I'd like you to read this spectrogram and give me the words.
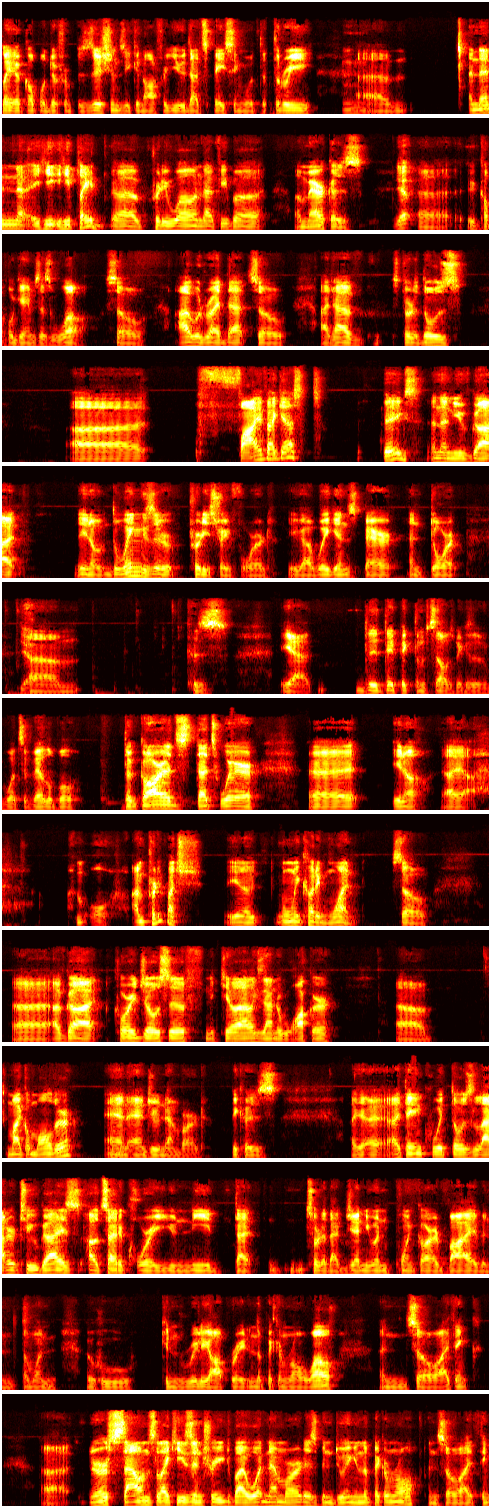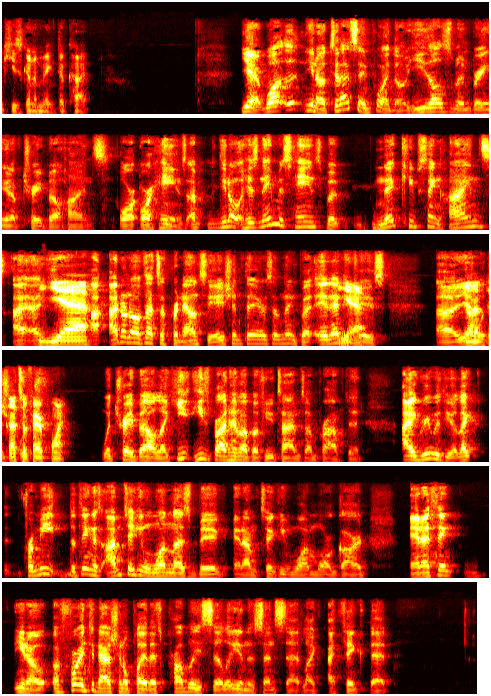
play a couple different positions. He can offer you that spacing with the 3 Mhm. um, and then uh, he he played uh, pretty well in that FIBA Americas Yep. uh, a couple games as well. So I would ride that. So I'd have sort of those uh, five, I guess, bigs, and then you've got you know the wings are pretty straightforward. You got Wiggins, Barrett, and Dort. Yeah. Um, because yeah, they, they pick themselves because of what's available. The guards, that's where uh, you know I I'm I'm pretty much you know only cutting one. So uh, I've got Cory Joseph, Nickeil Alexander Walker, uh, Mychal Mulder, and Andrew Nembhard because I- I, I think with those latter two guys outside of Corey, you need that sort of that genuine point guard vibe and someone who can really operate in the pick and roll well. And so I think uh, Nurse sounds like he's intrigued by what Nembhard has been doing in the pick and roll, and so I think he's going to make the cut. Yeah, well, uh, you know, to that same point though, he's also been bringing up Trae Bell Hines or or Haynes. I, you know, his name is Haynes, but Nick keeps saying Hines. I I, Yeah, I, I don't know if that's a pronunciation thing or something, but in any Yeah. case, uh, yeah, with- that's a fair point. with Trae Bell. Like he he's brought him up a few times unprompted. I agree with you. Like for me, the thing is, I'm taking one less big and I'm taking one more guard. And I think you know for international play, that's probably silly in the sense that like I think that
